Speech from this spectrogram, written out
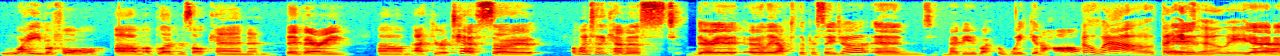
way before um, a blood result can, and they're very um, accurate tests. So I went to the chemist very early after the procedure, and maybe like a week and a half. Oh wow, that is And, early. Yeah,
